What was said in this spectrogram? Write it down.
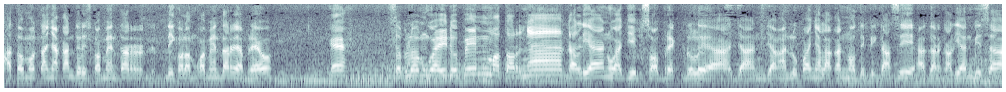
atau mau tanyakan tulis komentar di kolom komentar ya bro oke sebelum gue hidupin motornya kalian wajib sobrek dulu ya jangan jangan lupa nyalakan notifikasi agar kalian bisa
